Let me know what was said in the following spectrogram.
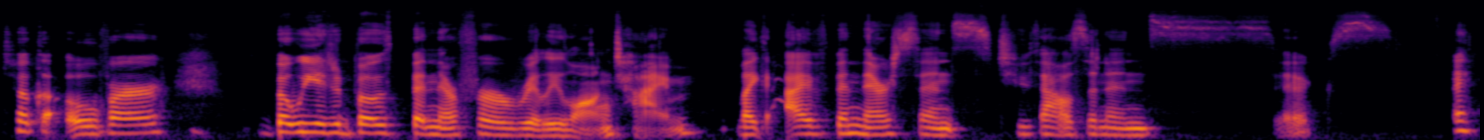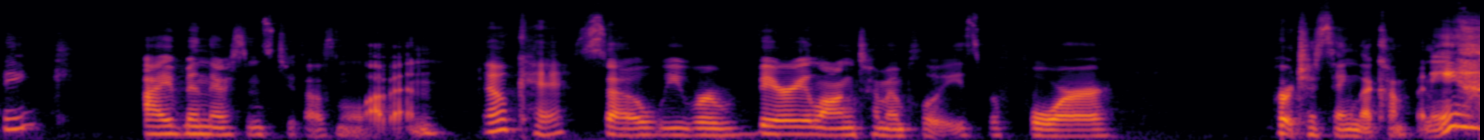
took over. But we had both been there for a really long time. Like I've been there since 2006, I think. I've been there since 2011. okay. So we were very long time employees before purchasing the company.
